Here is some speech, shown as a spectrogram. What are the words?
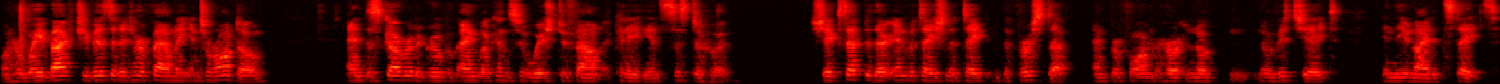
On her way back, she visited her family in Toronto and discovered a group of Anglicans who wished to found a Canadian sisterhood. She accepted their invitation to take the first step and performed her novitiate in the United States.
